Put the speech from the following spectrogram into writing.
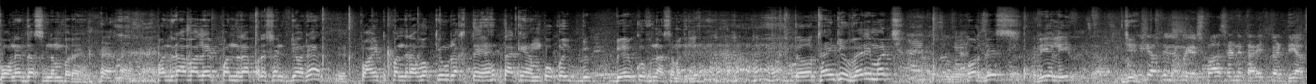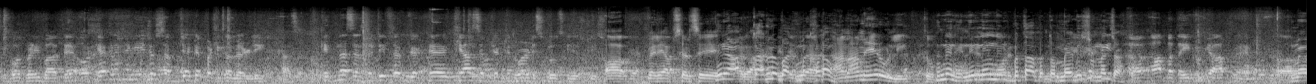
पौने दस नंबर हैं। पंद्रह वाले पंद्रह परसेंट जो है पॉइंट पंद्रह वो क्यों रखते हैं ताकि हमको कोई बेवकूफ़ ना समझ ले? तो thank you very much for this really जी। यशपाल सर ने तारीफ़ कर दी आपकी बहुत बड़ी बात है। और क्या कहना चाहेंगे जो सब्जेक्ट है पर्टिकुलरली कितना सेंसिटिव सब्जेक्ट है? क्या सब्जेक्ट है थोड़ा डिस्क्लोज कीजिए प्लीज़ आ, पहले आप सर से नहीं, आप कर लो बात, मैं खड़ा हूँ। हम हेयर ओनली तो। नहीं नहीं नहीं नहीं बता बता मैं भी सुनना चाहता हूँ। आप बताइए क्योंकि आप हूँ। मैं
